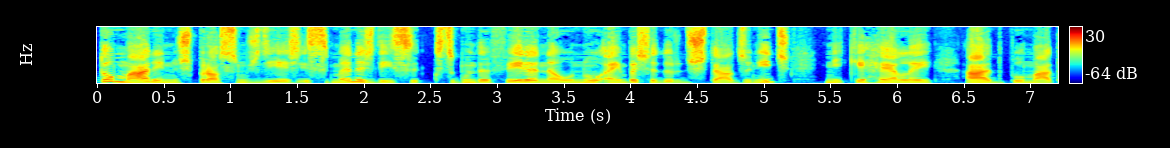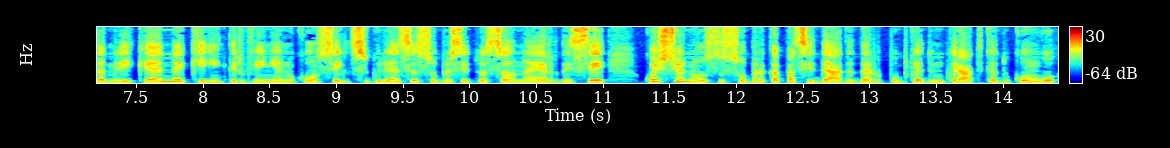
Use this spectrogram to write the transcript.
tomarem nos próximos dias e semanas, disse que segunda-feira na ONU a embaixadora dos Estados Unidos, Nikki Haley. A diplomata americana que intervinha no Conselho de Segurança sobre a situação na RDC questionou-se sobre a capacidade da República Democrática do Congo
